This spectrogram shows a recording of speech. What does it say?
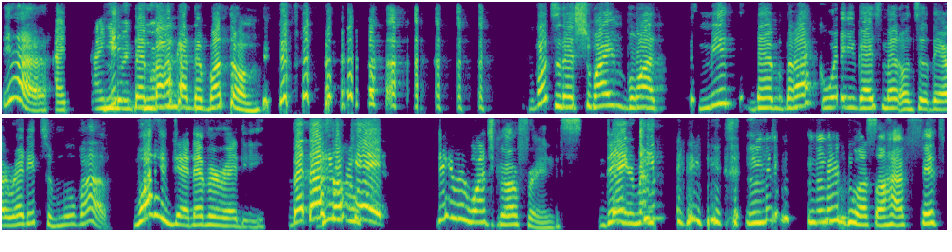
Yeah. You were Meet them back at the bottom. Go to the Schwein board. Meet them back where you guys met until they are ready to move up. What if they're never ready? But that's They okay. They rewatch girlfriends. They Then remember Lynn, Lynn was on her fifth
